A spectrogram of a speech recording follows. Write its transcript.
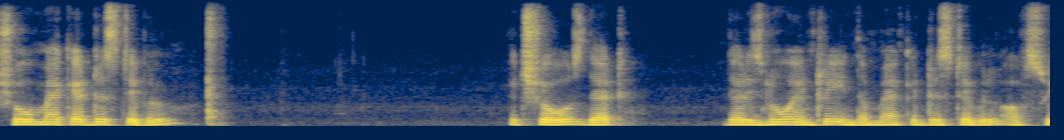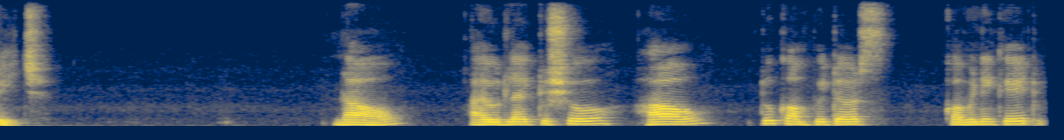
show MAC address table, it shows that there is no entry in the MAC address table of switch. Now, I would like to show how two computers communicate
